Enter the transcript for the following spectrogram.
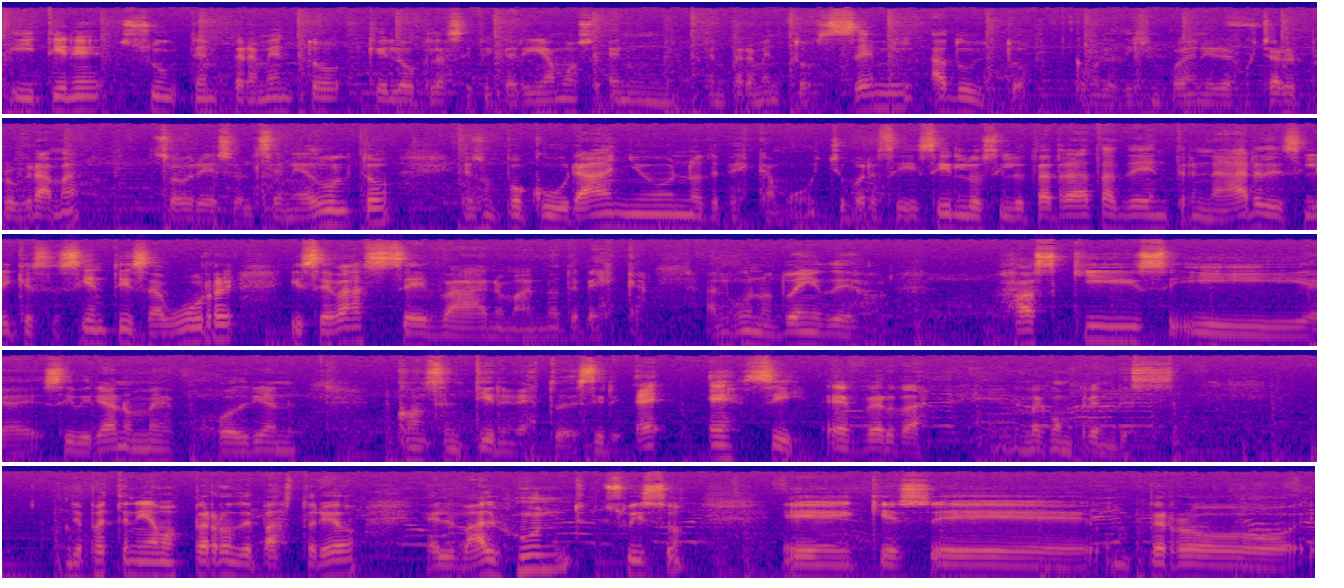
y tiene su temperamento que lo clasificaríamos en un temperamento semi-adulto. Como les dije, pueden ir a escuchar el programa sobre eso. El semi-adulto es un poco huraño, no te pesca mucho, por así decirlo. Si lo tratas de entrenar, decirle que se siente y se aburre y se va, se va nomás, no te pesca. Algunos dueños de huskies y eh, siberianos me podrían consentir en esto, decir, eh, eh, sí, es verdad, me comprendes. Después teníamos perros de pastoreo, el Valhund suizo, eh, que es un perro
